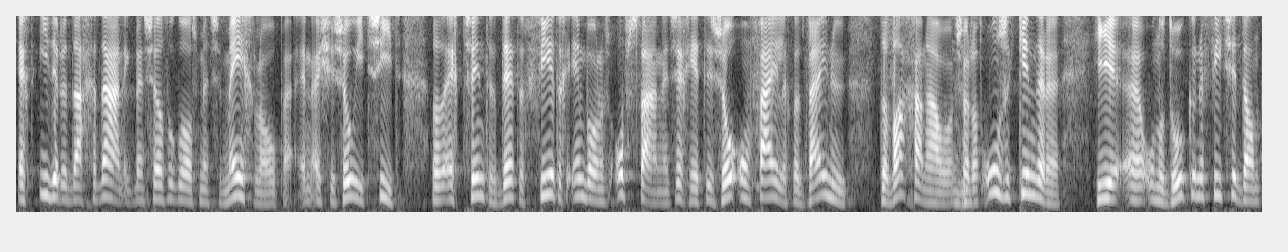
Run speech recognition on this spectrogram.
echt iedere dag gedaan. Ik ben zelf ook wel eens met ze meegelopen. En als je zoiets ziet, dat er echt 20, 30, 40 inwoners opstaan en zeggen, het is zo onveilig dat wij nu de wacht gaan houden, Mhm. zodat onze kinderen hier eh, onderdoor kunnen fietsen, dan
